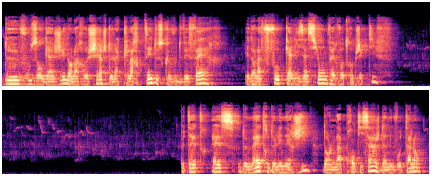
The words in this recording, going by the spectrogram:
de vous engager dans la recherche de la clarté de ce que vous devez faire et dans la focalisation vers votre objectif. Peut-être est-ce de mettre de l'énergie dans l'apprentissage d'un nouveau talent.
